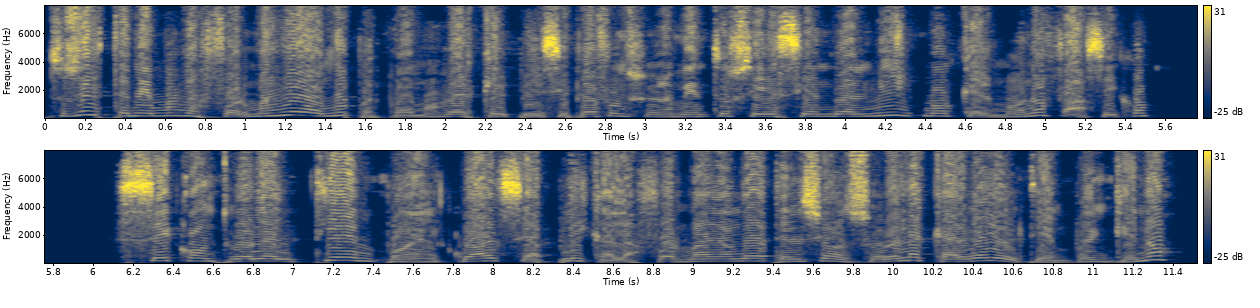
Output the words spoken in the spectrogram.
Entonces tenemos las formas de onda, pues podemos ver que el principio de funcionamiento sigue siendo el mismo que el monofásico. Se controla el tiempo en el cual se aplica la forma de onda de tensión sobre la carga y el tiempo en que no.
